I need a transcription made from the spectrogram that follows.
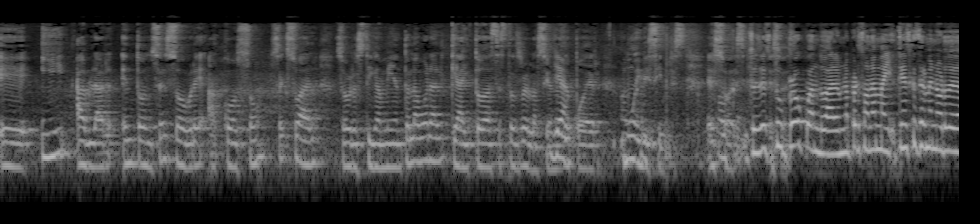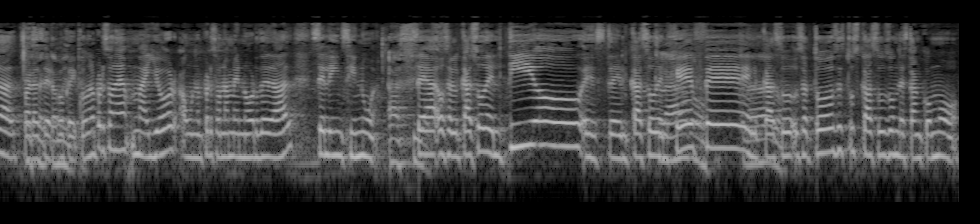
eh, y hablar entonces sobre acoso sexual, sobre hostigamiento laboral, que hay todas estas relaciones de poder muy visibles. Eso es. Entonces, estupro cuando a una persona mayor, tienes que ser menor de edad para hacer, ok, cuando una persona mayor a una persona menor de edad se le insinúa. Así sea, O sea, el caso del tío, este, el caso del jefe, el caso, o sea, todos estos casos donde están como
